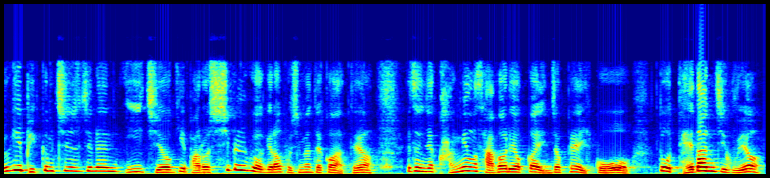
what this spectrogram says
여기 빗금치지는 이 지역이 바로 11구역이라고 보시면 될 것 같아요. 그래서 이제 광명 사거리역과 인접해 있고 또 대단지고요.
